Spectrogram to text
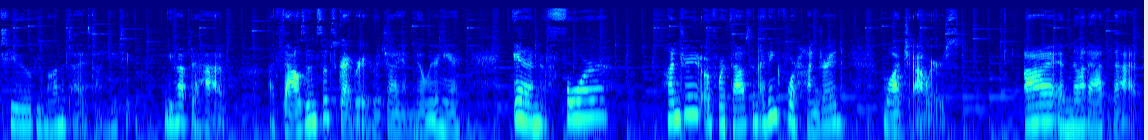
To be monetized on YouTube, you have to have a thousand subscribers, which I am nowhere near, and 400 or 4,000, I think 400 watch hours. I am not at that.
